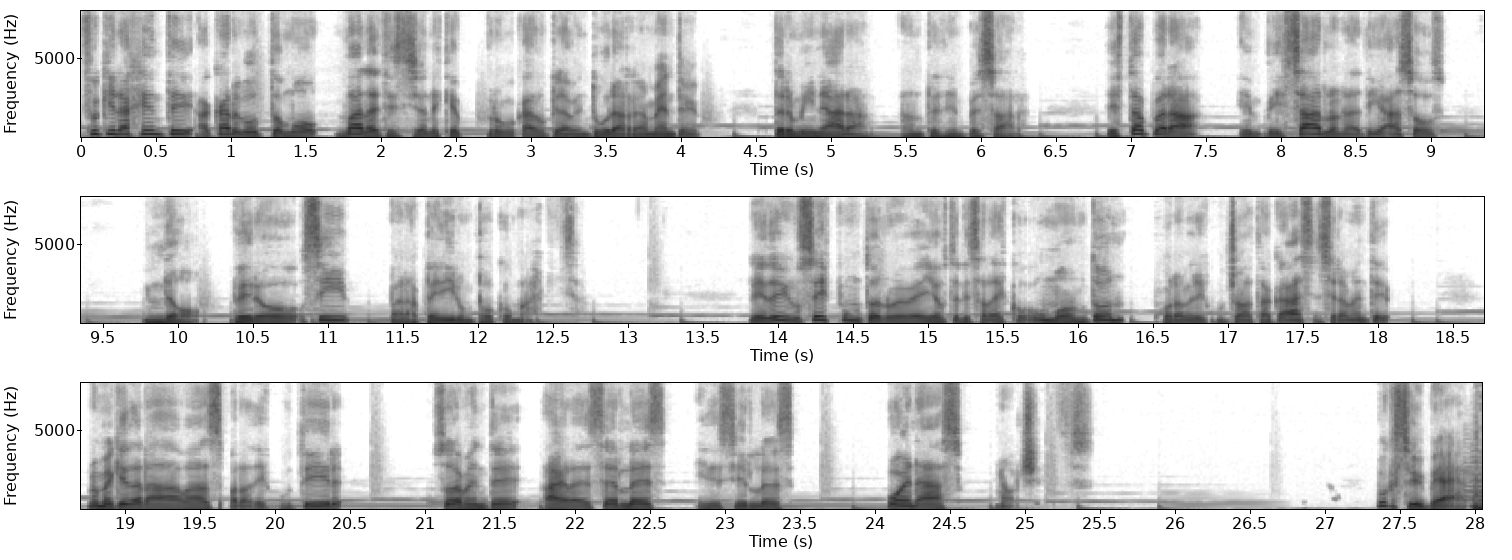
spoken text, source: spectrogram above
fue que la gente a cargo tomó malas decisiones que provocaron que la aventura realmente terminara antes de empezar. ¿Está para empezar los latigazos? No, pero sí para pedir un poco más quizá. Le doy un 6.9 y a ustedes les agradezco un montón por haber escuchado hasta acá. Sinceramente, no me queda nada más para discutir. Solamente agradecerles y decirles buenas noches. Porque soy bad.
